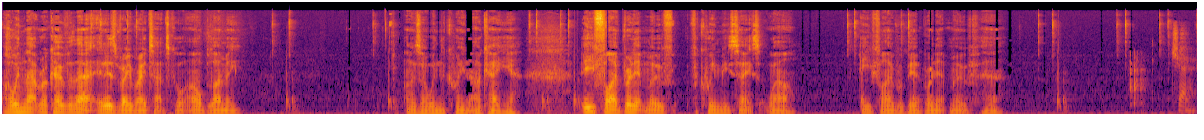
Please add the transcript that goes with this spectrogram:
Oh, in that rook over there. It is very, very tactical. Oh, blimey. Oh, as I win the queen. Okay, yeah. e5, brilliant move for queen b6. Wow. e5 would be a brilliant move here. Check.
